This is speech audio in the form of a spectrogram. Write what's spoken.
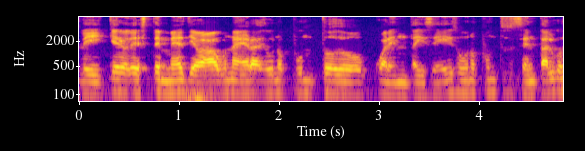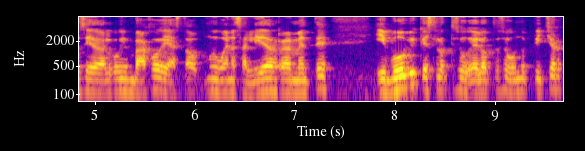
leí que este mes llevaba una era de 1.46 o 1.60, algo así, algo bien bajo y ha estado muy buenas salidas realmente. Y Bubi, que es el otro, el otro segundo pitcher,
